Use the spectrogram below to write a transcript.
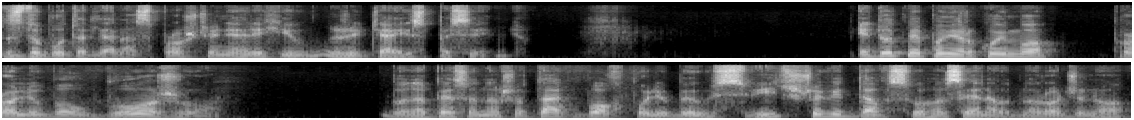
здобути для нас прощення гріхів, життя і спасіння. І тут ми поміркуємо про любов Божу, бо написано, що так Бог полюбив світ, що віддав свого Сина однородженого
